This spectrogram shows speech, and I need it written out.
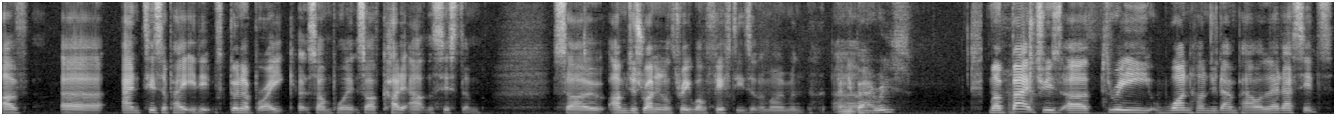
I've uh, anticipated it's gonna break at some point, so I've cut it out the system. So I'm just running on three 150s at the moment. And your Um, batteries? my batteries are three 100 amp hour lead acids.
